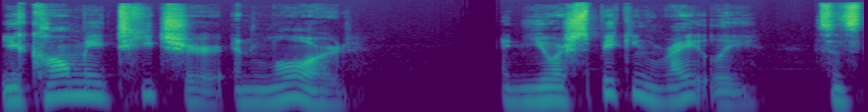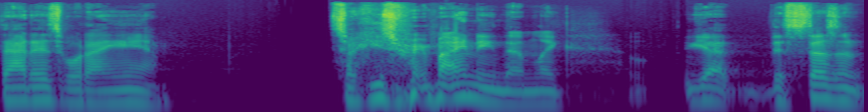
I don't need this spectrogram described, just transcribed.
You call me teacher and Lord, and you are speaking rightly, since that is what I am. So he's reminding them, like, yeah, this doesn't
